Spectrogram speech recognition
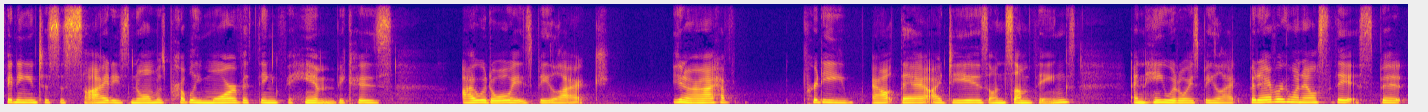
fitting into society's norm was probably more of a thing for him because I would always be like, you know, I have pretty out there ideas on some things, and he would always be like, but everyone else this, but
